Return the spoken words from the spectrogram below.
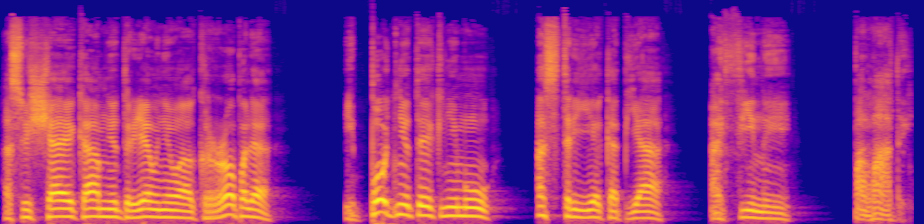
освещая камни древнего Акрополя и поднятые к нему острие копья Афины Паллады.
